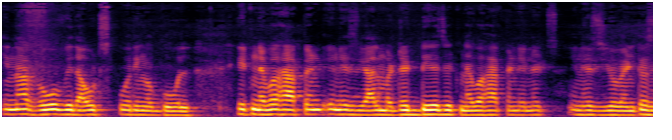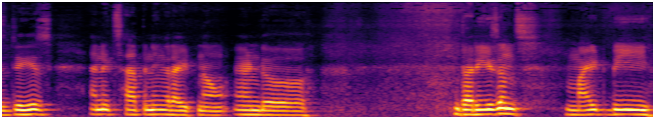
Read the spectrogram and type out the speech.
in a row without scoring a goal. It never happened in his Real Madrid days. It never happened in its in his Juventus days. And it's happening right now. And uh, the reasons might be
